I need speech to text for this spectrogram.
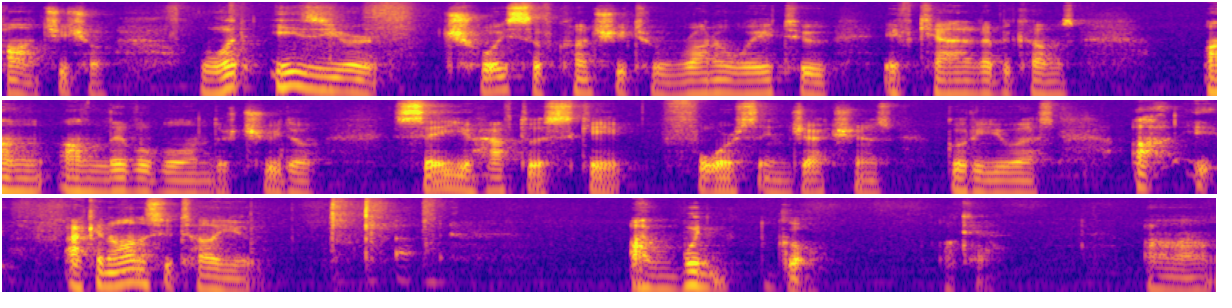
Panchicho, what is your choice of country to run away to if Canada becomes un unlivable under Trudeau? Say you have to escape, force injections, go to US. Uh, I can honestly tell you, I wouldn't go. Okay. Um,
